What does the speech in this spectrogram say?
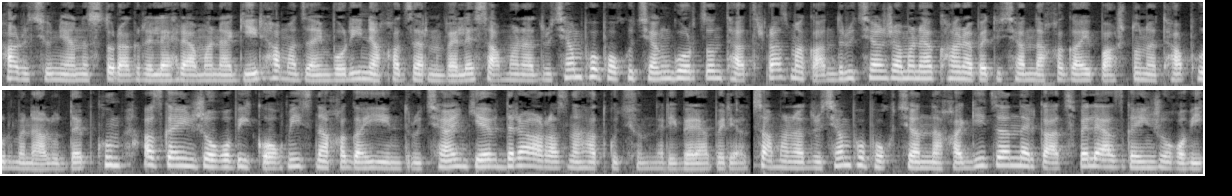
Հարությունյանը ստորագրել է հրամանագիր, համաձայն որի նախաձեռնվել է սահմանադրության փոփոխության գործընթաց ռազմական դրության ժամանակ հանրապետության նախագահի պաշտոնը թափուր մնալու դեպքում ազգային ժողովի կողմից նախագահի ընտրության եւ դրա առանձնահատկությունների վերաբերյալ։ Սահմանադրության փոփոխության նախագիծը ներկայացվել է ազգային ժողովի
